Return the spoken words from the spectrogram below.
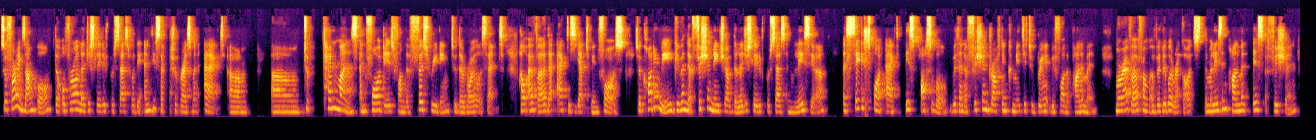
So, for example, the overall legislative process for the Anti Sexual Harassment Act um, um, took 10 months and four days from the first reading to the royal assent. However, the act is yet to be enforced. So, accordingly, given the efficient nature of the legislative process in Malaysia, a Safe Sport Act is possible with an efficient drafting committee to bring it before the Parliament. Moreover, from available records, the Malaysian Parliament is efficient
